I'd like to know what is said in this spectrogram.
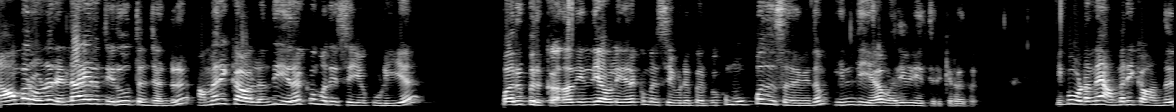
நவம்பர் ஒன்று ரெண்டாயிரத்தி இருபத்தஞ்சு அன்று அமெரிக்காவிலிருந்து இறக்குமதி செய்யக்கூடிய பருப்பு இருக்கு. அதாவது இந்தியாவில் இறக்குமதி செய்யக்கூடிய பருப்புக்கு முப்பது சதவீதம் இந்தியா வரி விதித்திருக்கிறது. இப்போ உடனே அமெரிக்கா வந்து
